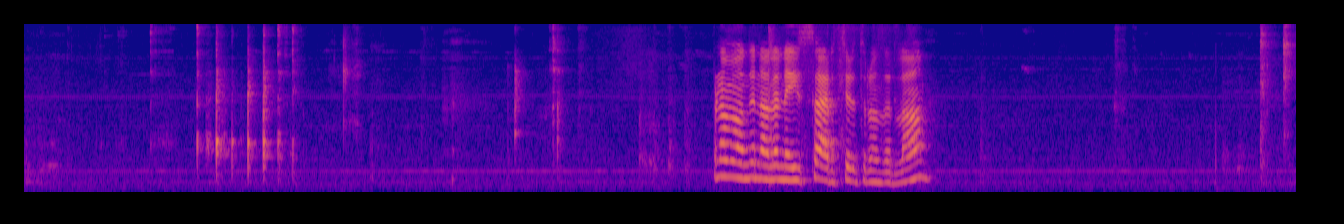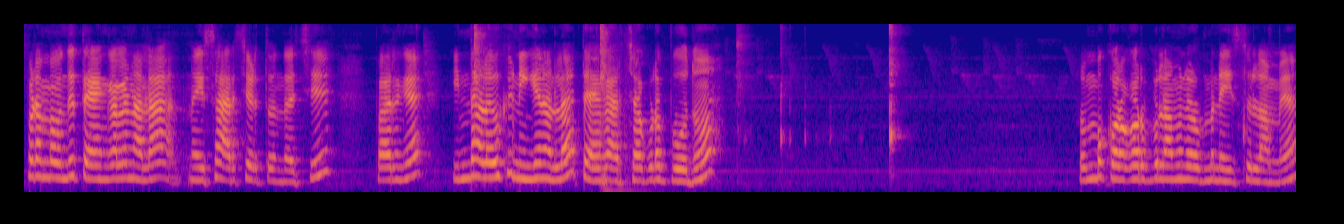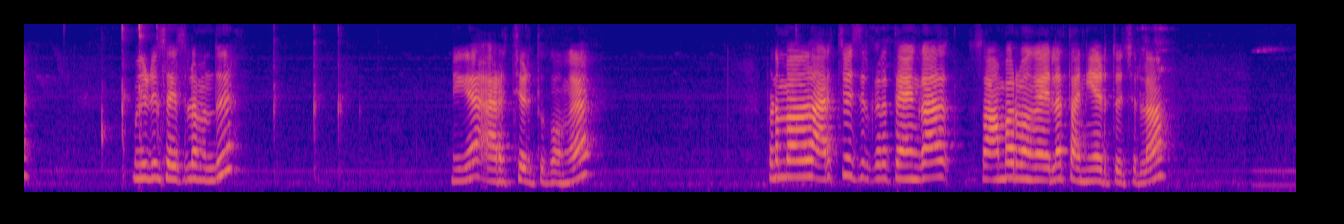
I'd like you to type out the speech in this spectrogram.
இப்போ நம்ம வந்து நல்லா நைஸாக அரைச்சி எடுத்துகிட்டு வந்துடலாம். இப்போ நம்ம வந்து தேங்காயில் நல்லா நைஸாக அரைச்சி எடுத்து வந்தாச்சு. பாருங்கள் இந்த அளவுக்கு நீங்கள் நல்லா தேங்காய் அரைச்சா கூட போதும். ரொம்ப குறகுறப்பு இல்லாமல் ரொம்ப நைஸும் இல்லாமல் மீடியம் சைஸில் வந்து நீங்கள் அரைச்சி எடுத்துக்கோங்க. இப்போ நம்ம அரைச்சி வச்சுருக்கிற தேங்காய் சாம்பார் வெங்காயெல்லாம் தனியாக எடுத்து வச்சிடலாம்.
